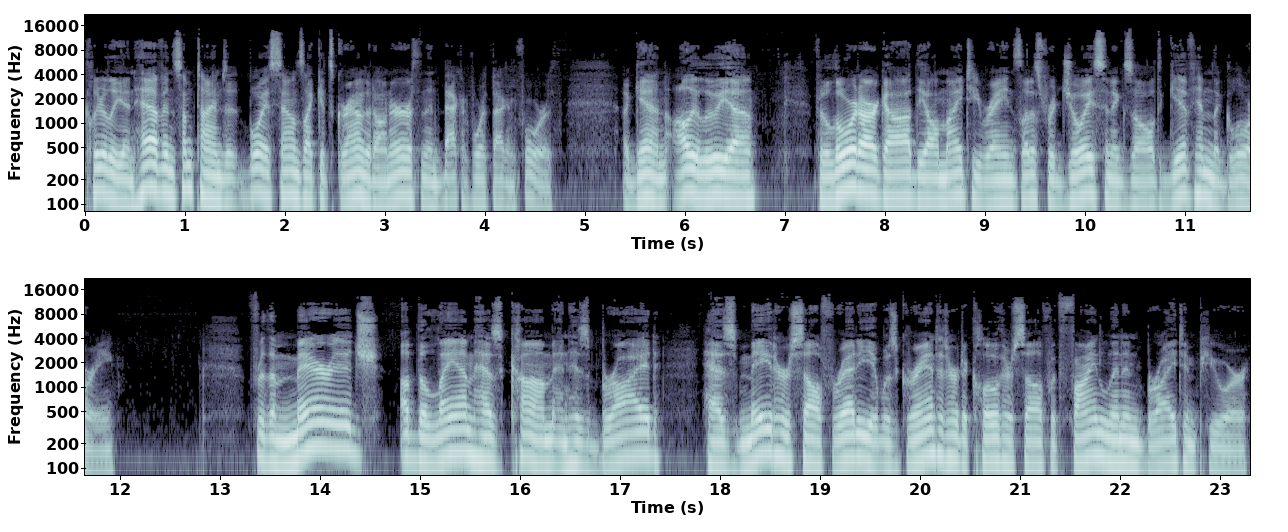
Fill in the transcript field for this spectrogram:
clearly in heaven. Sometimes it, boy, it sounds like it's grounded on earth, and then back and forth, back and forth. Again, Alleluia. For the Lord our God, the Almighty reigns. Let us rejoice and exalt. Give him the glory. For the marriage of the Lamb has come, and his bride has made herself ready. It was granted her to clothe herself with fine linen, bright and pure.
